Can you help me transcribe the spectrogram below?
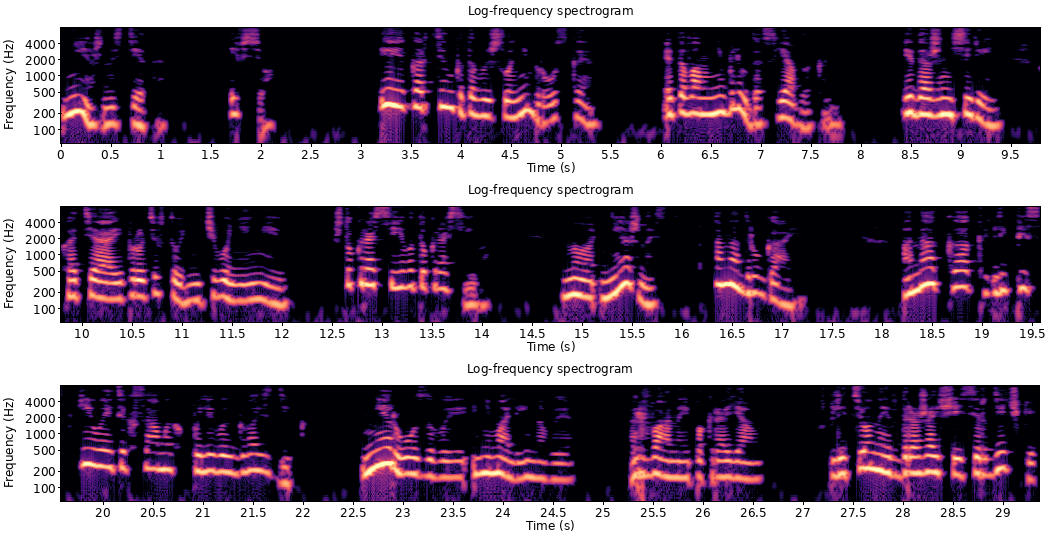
нежность это. И все. И картинка-то вышла не броская. Это вам не блюдо с яблоками. И даже не сирень, хотя и против той ничего не имею. Что красиво, то красиво. Но нежность, она другая. Она как лепестки у этих самых полевых гвоздик. Не розовые и не малиновые, рваные по краям, вплетенные в дрожащие сердечки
